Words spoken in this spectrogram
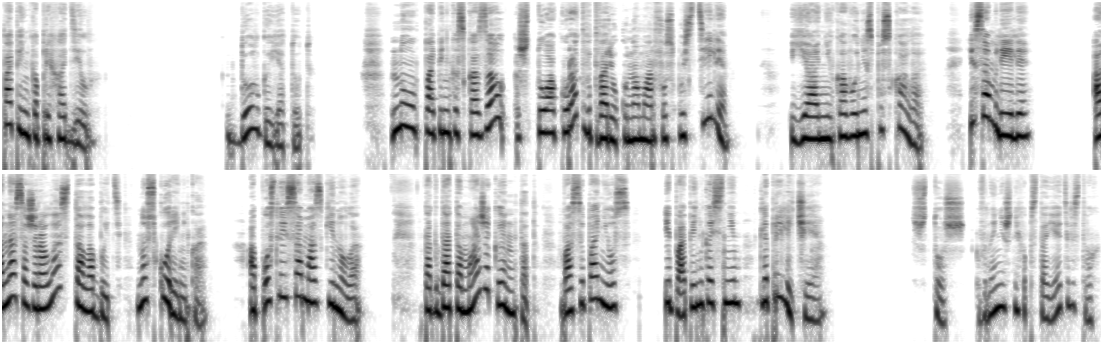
Папенька приходил. Долго я тут? Ну, папенька сказал, что аккурат в тварюку на Марфу спустили. Я никого не спускала. И сомлели. Она сожрала, стала быть, но скоренько. А после и сама сгинула. Тогда-то мажик этот вас и понес, и папенька с ним для приличия. Что ж, в нынешних обстоятельствах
